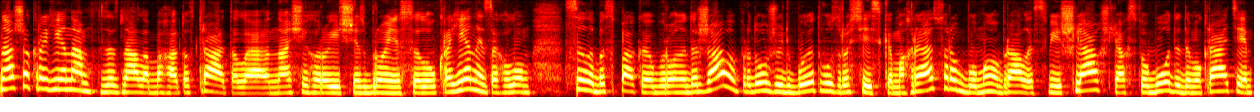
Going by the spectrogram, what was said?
Наша країна зазнала багато втрат, але наші героїчні збройні сили України і загалом сили безпеки і оборони держави продовжують битву з російським агресором, бо ми обрали свій шлях, шлях свободи, демократії,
